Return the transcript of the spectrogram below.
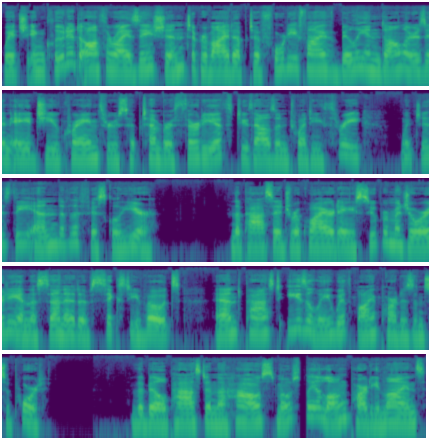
which included authorization to provide up to $45 billion in aid to Ukraine through September 30, 2023, which is the end of the fiscal year. The passage required a supermajority in the Senate of 60 votes and passed easily with bipartisan support. The bill passed in the House mostly along party lines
